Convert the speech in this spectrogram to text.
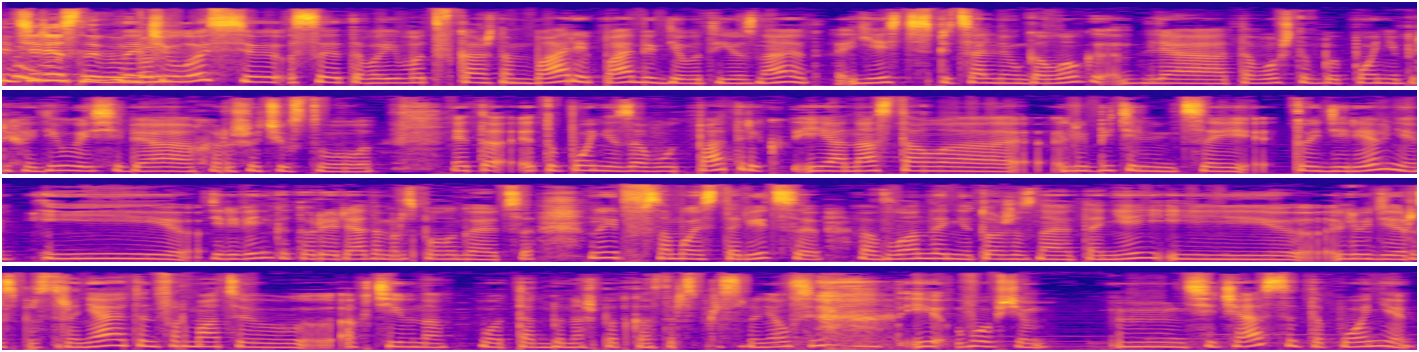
Интересный выбор. Началось все с этого. И вот в каждом баре, пабе, где вот ее знают, есть специальный уголок для того, чтобы пони приходила и себя хорошо чувствовала. Это, эту пони зовут Патрик, и она стала любительницей той деревни и деревень, которые рядом располагаются. Ну и в самой столице, в Лондоне тоже знают о ней, и люди распространяют информацию активно. Вот так бы наш подкаст распространялся. И, в общем, Сейчас это пони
